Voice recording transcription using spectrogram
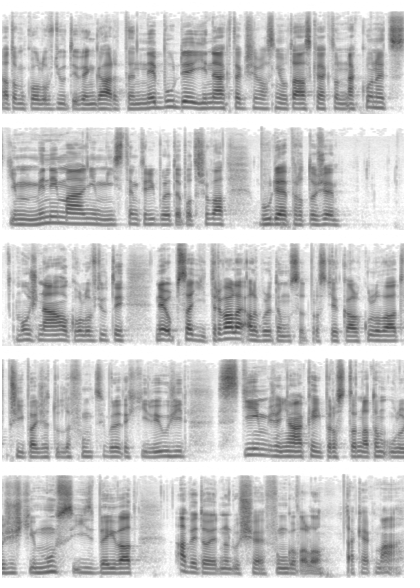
na tom Call of Duty Vanguard nebude jinak, takže vlastně otázka, jak to nakonec s tím minimálním místem, který budete potřebovat, bude, protože Možná ho Call of Duty neobsadí trvale, ale budete muset prostě kalkulovat v případě, že tuhle funkci budete chtít využít s tím, že nějaký prostor na tom úložišti musí zbývat, aby to jednoduše fungovalo tak, jak má.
